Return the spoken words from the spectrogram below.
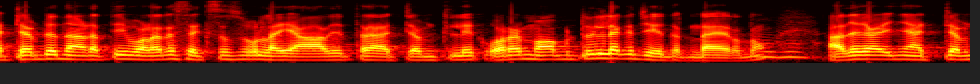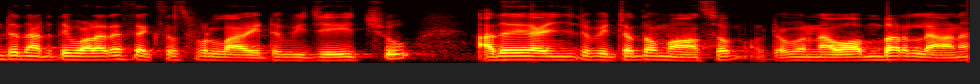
അറ്റംപ്റ്റ് നടത്തി വളരെ സക്സസ്ഫുൾ ആയി ആദ്യത്തെ അറ്റംപ്റ്റിൽ കുറെ മോക്ക് ഡ്രില്ലൊക്കെ ചെയ്തിട്ടുണ്ടായിരുന്നു. അത് കഴിഞ്ഞ് അറ്റംപ്റ്റ് നടത്തി വളരെ സക്സസ്ഫുൾ ആയിട്ട് വിജയിച്ചു. അത് കഴിഞ്ഞിട്ട് പിറ്റത്തെ മാസം ഒക്ടോബർ നവംബറിലാണ്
